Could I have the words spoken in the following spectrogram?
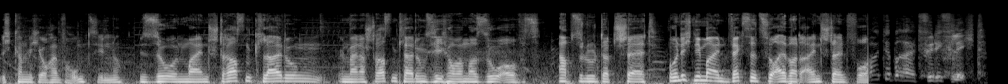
ich kann mich auch einfach umziehen, ne? So, in meinen Straßenkleidung, in meiner Straßenkleidung sehe ich auch immer so aus. Absoluter Chat. Und ich nehme einen Wechsel zu Albert Einstein vor. Heute bereit für die Pflicht.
